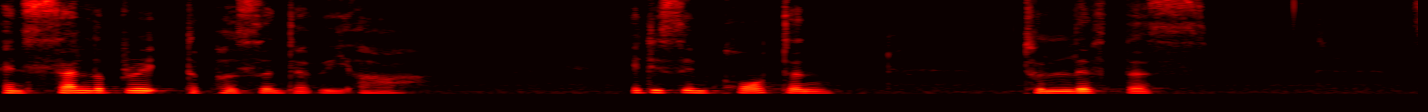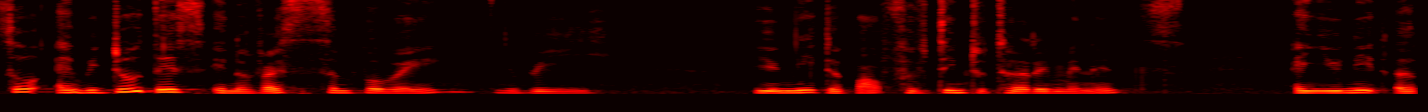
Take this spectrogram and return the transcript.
and celebrate the person that we are. It is important to live this. So, and we do this in a very simple way. We, you need about 15 to 30 minutes, and you need a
